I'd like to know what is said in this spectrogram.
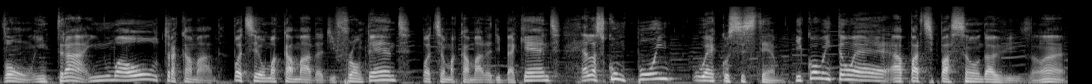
vão entrar em uma outra camada. Pode ser uma camada de front-end, pode ser uma camada de back-end. Elas compõem o ecossistema. E qual então é a participação da Visa? Né?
